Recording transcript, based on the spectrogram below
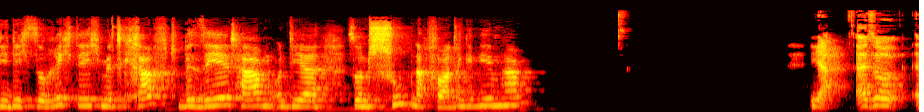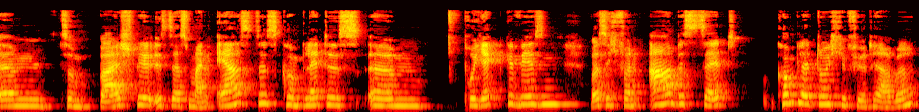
die dich so richtig mit Kraft beseelt haben und dir so einen Schub nach vorne gegeben haben? Ja, also ähm, zum Beispiel ist das mein erstes komplettes ähm, Projekt gewesen, was ich von A bis Z komplett durchgeführt habe,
